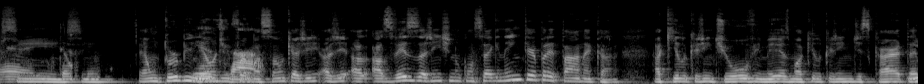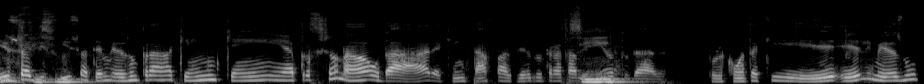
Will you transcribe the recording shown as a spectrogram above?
Né? Sim, então, sim. É um turbilhão Exato. de informação que a gente, a a, às vezes a gente não consegue nem interpretar, né, cara? Aquilo que a gente ouve mesmo, aquilo que a gente descarta, é Isso muito difícil. é difícil né? até mesmo para quem, quem é profissional da área, quem está fazendo o tratamento da, por conta que ele mesmo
